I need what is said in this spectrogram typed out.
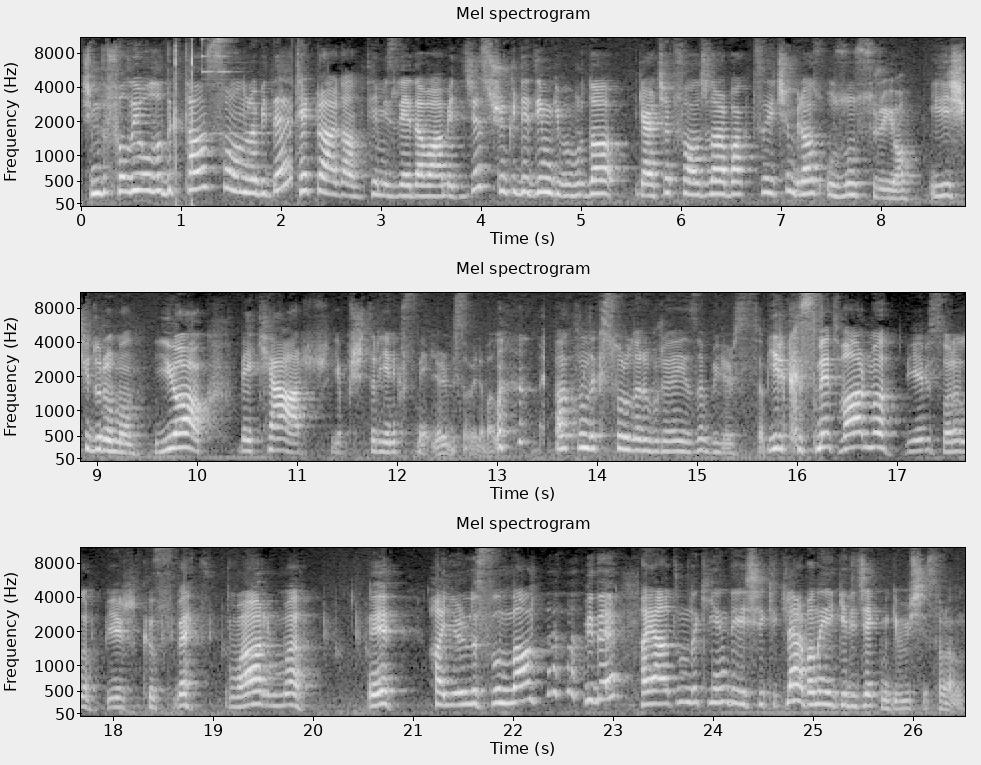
Şimdi falı yolladıktan sonra bir de tekrardan temizliğe devam edeceğiz. Çünkü dediğim gibi burada gerçek falcılar baktığı için biraz uzun sürüyor. İlişki durumun yok. Bekar. Yapıştır yeni kısmetlerimi söyle bana. Aklındaki soruları buraya yazabilirsin. Bir kısmet var mı diye bir soralım. Bir kısmet var mı? Eh, hayırlısından. bir de hayatımdaki yeni değişiklikler bana iyi gelecek mi gibi bir şey soralım.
